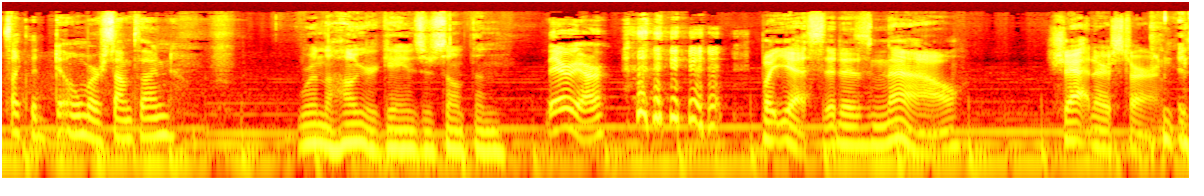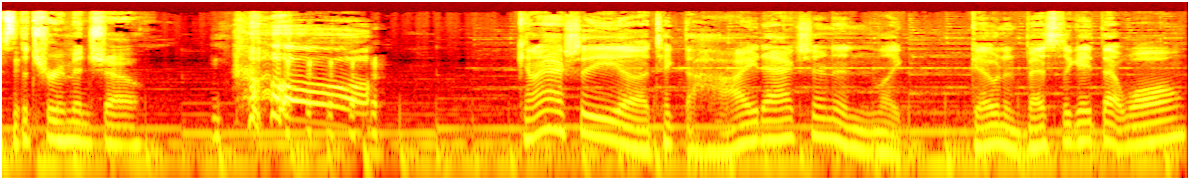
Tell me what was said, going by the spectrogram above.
It's like the dome or something. We're in the Hunger Games or something. There we are. But yes, it is now Shatner's turn. It's the Truman Show. oh, Can I actually uh, take the hide action and like go and investigate that wall?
